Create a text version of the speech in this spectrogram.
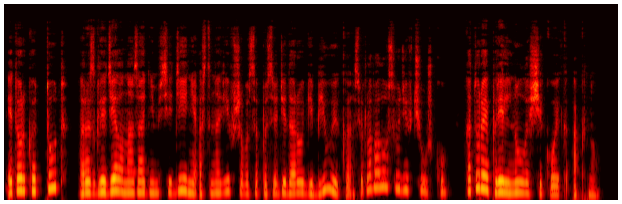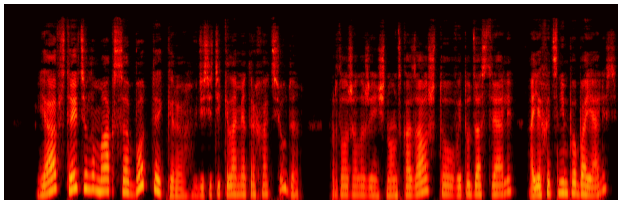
И только тут разглядела на заднем сиденье остановившегося посреди дороги Бьюика светловолосую девчушку, которая прильнула щекой к окну. «Я встретила Макса Боттекера в десяти километрах отсюда», — продолжала женщина. «Он сказал, что вы тут застряли, а ехать с ним побоялись.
